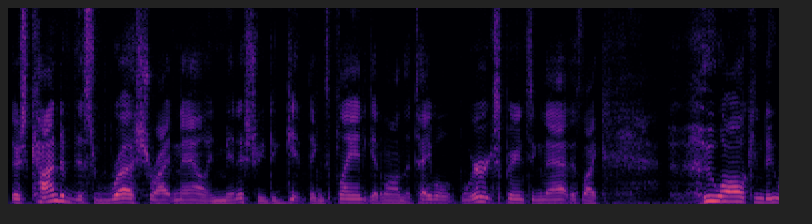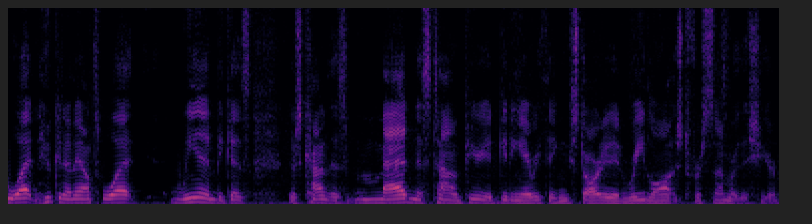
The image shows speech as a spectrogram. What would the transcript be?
there's kind of this rush right now in ministry to get things planned, to get them on the table. We're experiencing that. It's like who all can do what and who can announce what when because there's kind of this madness time period getting everything started and relaunched for summer this year.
